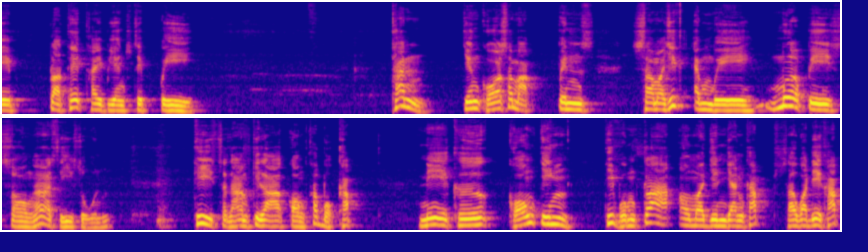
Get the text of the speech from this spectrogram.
ย์ประเทศไทยเพียง 10 ปี ท่านจึงขอสมัครเป็นสมาชิกแอมเวย์เมื่อปี 2540 ที่สนามกีฬากองทัพบกครับ นี่คือของจริงที่ผมกล้าเอามายืนยันครับ สวัสดีครับ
